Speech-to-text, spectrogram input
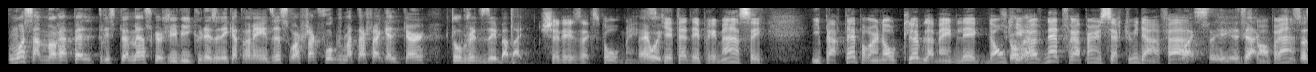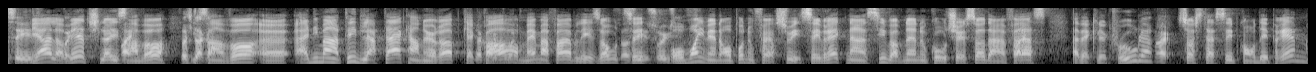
moi ça me rappelle tristement ce que j'ai vécu dans les années 90 où à chaque fois que je m'attachais à quelqu'un j'étais obligé de dire bye bye chez les Expos. Mais Ben ce oui. qui était déprimant, c'est qu'ils partaient pour un autre club de la même ligue. Donc, comprends. revenaient de frapper un circuit d'en face. Exact. Tu comprends? Ça, oui. là, il s'en va, Ça, il s'en va euh, alimenter de l'attaque en Europe quelque part. Même affaire pour les autres. Ça, Au moins, ils ne viendront pas nous faire suer. C'est vrai que Nancy va venir nous coacher ça d'en face avec le crew. Là. Ça, c'est assez pour qu'on déprime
